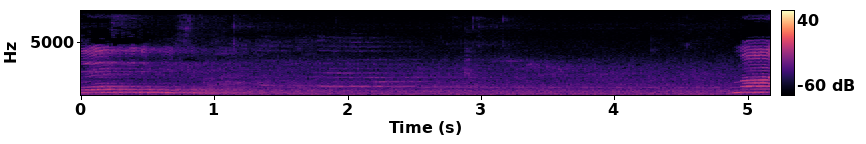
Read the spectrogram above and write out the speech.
जय श्री कृष्ण। माँ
